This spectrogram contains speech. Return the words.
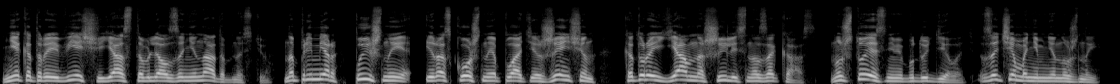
Некоторые вещи я оставлял за ненадобностью. Например, пышные и роскошные платья женщин, которые явно шились на заказ. Ну что я с ними буду делать? Зачем они мне нужны?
